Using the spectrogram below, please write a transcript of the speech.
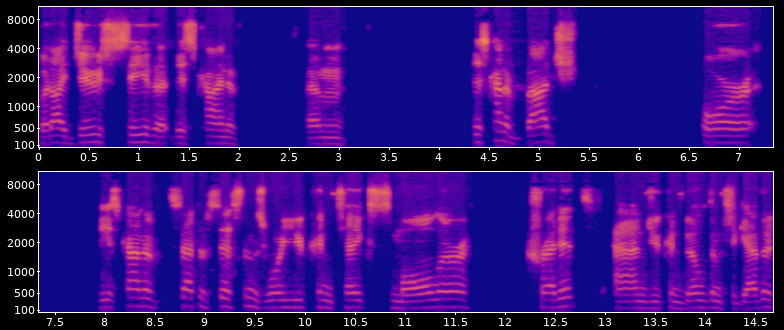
But I do see that this kind of um, this kind of badge or these kind of set of systems where you can take smaller credits and you can build them together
